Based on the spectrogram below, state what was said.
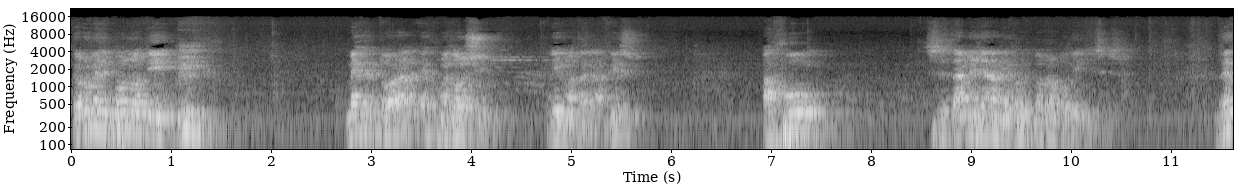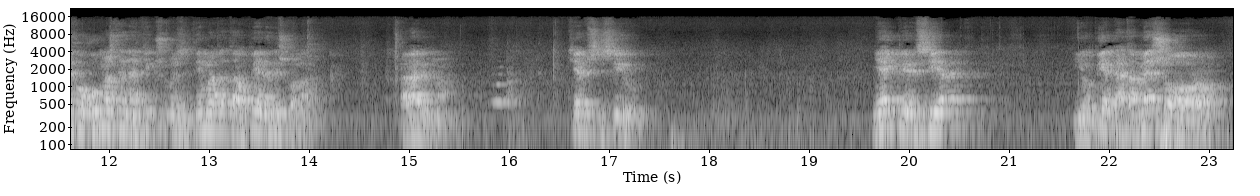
Θεωρούμε λοιπόν ότι Μέχρι τώρα έχουμε δώσει δείγματα γραφής, αφού συζητάμε για ένα διαφορετικό τρόπο διοίκησης. Δεν φοβούμαστε να αγγίξουμε ζητήματα τα οποία είναι δύσκολα. Παράδειγμα, και ψησίου. Μια υπηρεσία η οποία κατά μέσο όρο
